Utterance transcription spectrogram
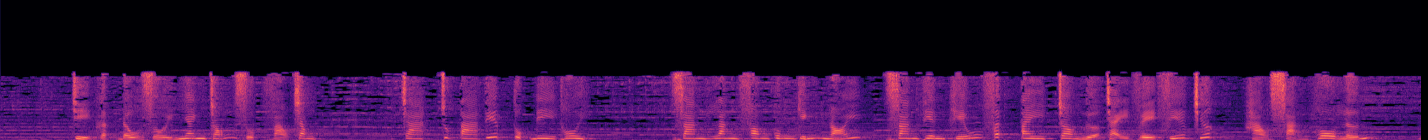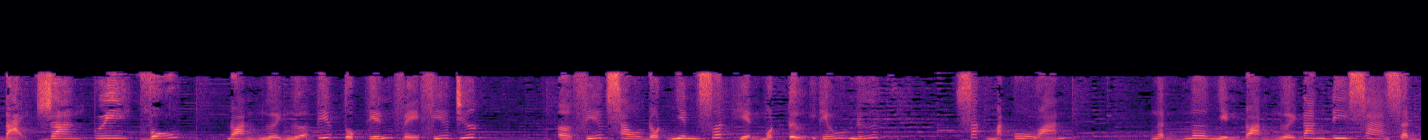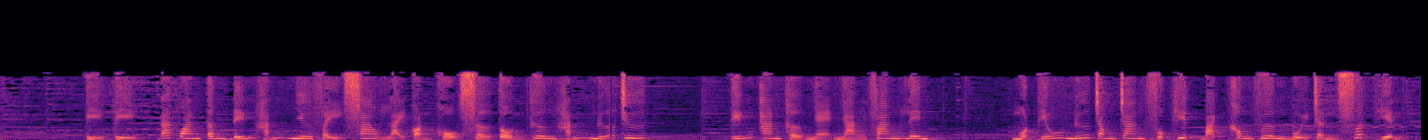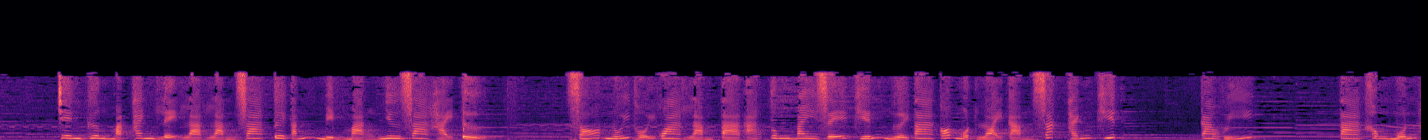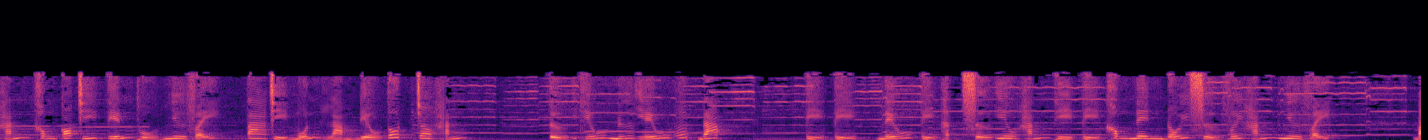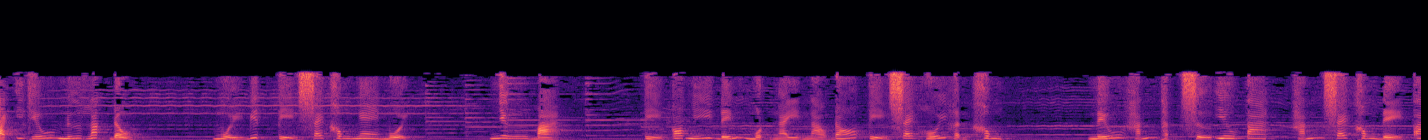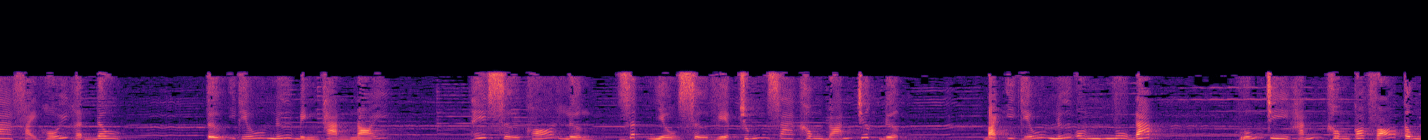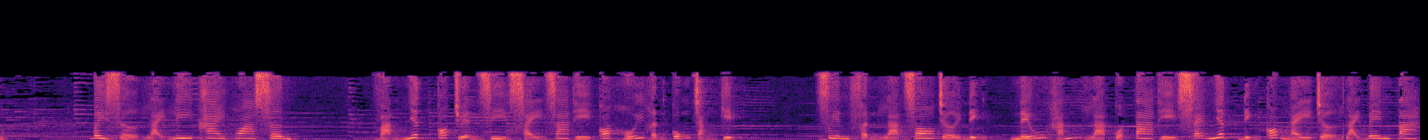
Chỉ gật đầu rồi nhanh chóng rụt vào trong. Cha, chúng ta tiếp tục đi thôi. Giang Lăng Phong cung kính nói, Giang Thiên Khiếu phất tay cho ngựa chạy về phía trước, hào sảng hô lớn. Đại Giang uy vũ, đoàn người ngựa tiếp tục tiến về phía trước. Ở phía sau đột nhiên xuất hiện một tử thiếu nữ. Sắc mặt u oán ngẩn ngơ nhìn đoàn người đang đi xa dần. Tỷ tỷ, đã quan tâm đến hắn như vậy sao lại còn khổ sở tổn thương hắn nữa chứ? tiếng than thở nhẹ nhàng vang lên. Một thiếu nữ trong trang phục khiết bạch không vương bụi trần xuất hiện. Trên gương mặt thanh lệ là làn da tươi tắn mịn màng như da hài tử. Gió núi thổi qua làm tà áo tung bay dễ khiến người ta có một loại cảm giác thánh khiết. Cao quý. Ta không muốn hắn không có trí tiến thủ như vậy, ta chỉ muốn làm điều tốt cho hắn. Tử thiếu nữ yếu ớt đáp tỷ tỷ, nếu tỷ thật sự yêu hắn thì tỷ không nên đối xử với hắn như vậy. Bạch y thiếu nữ lắc đầu. Muội biết tỷ sẽ không nghe muội. Nhưng mà, tỷ có nghĩ đến một ngày nào đó tỷ sẽ hối hận không? Nếu hắn thật sự yêu ta, hắn sẽ không để ta phải hối hận đâu. Tử thiếu nữ bình thản nói. Thế sự khó lường, rất nhiều sự việc chúng ta không đoán trước được. Bạch y thiếu nữ ôn nhu đáp. huống chi hắn không có võ công. Bây giờ lại ly khai hoa sơn. Vạn nhất có chuyện gì xảy ra thì có hối hận cũng chẳng kịp. Duyên phận là do trời định, nếu hắn là của ta thì sẽ nhất định có ngày trở lại bên ta.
